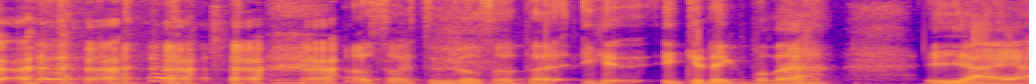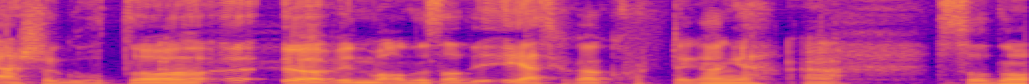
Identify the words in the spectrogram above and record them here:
Jeg har sagt til ikke, ikke tenk på det. Jeg er så god til å øve inn manus at jeg skal ikke ha kort engang. Ja. Så nå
